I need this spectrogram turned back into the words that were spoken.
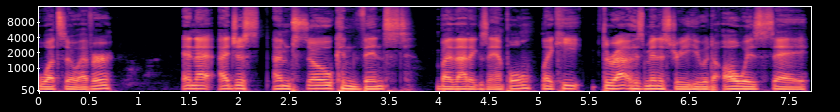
whatsoever. And i i just i'm so convinced by that example. Like he throughout his ministry he would always say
